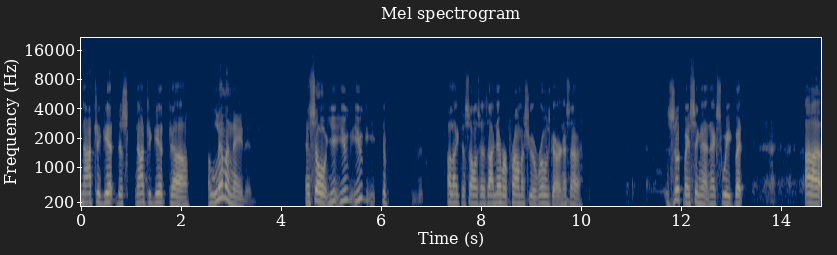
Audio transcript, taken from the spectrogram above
not to get dis- not to get uh, eliminated. And so you you you. I like the song that says, "I never promise you a rose garden." That's not a. Zook may sing that next week, but. Uh,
